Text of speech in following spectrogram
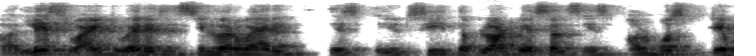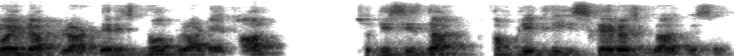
uh, less white, whereas in silver wiring is you see the blood vessels is almost devoid of blood. There is no blood at all. So this is the completely sclerosed blood vessel.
